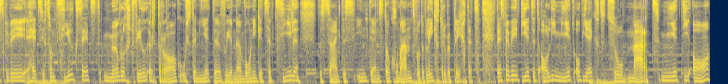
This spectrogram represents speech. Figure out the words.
SBB hat sich zum Ziel gesetzt, möglichst viel Ertrag aus den Mieten von ihren Wohnungen zu erzielen. Das zeigt ein internes Dokument, das der Blick darüber berichtet. Die SBB bietet alle Mietobjekte zur Marktmiete an.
